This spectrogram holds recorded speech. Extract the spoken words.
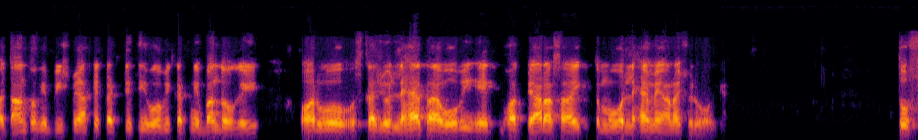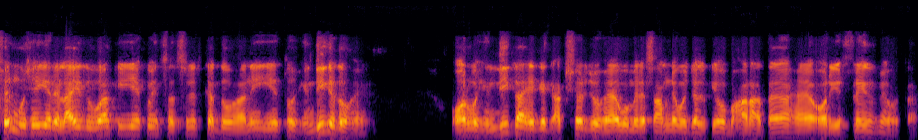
दांतों के बीच में आके कटती थी, वो भी कटनी बंद हो गई। और वो उसका जो लह था, वो भी एक बहुत प्यारा सा, एकदम वो लह में आना शुरू हो गया। तो फिर मुझे ये रियलाइज़ हुआ कि ये कोई संस्कृत का दोहा नहीं ये तो हिंदी के दोहे हैं। और वो हिंदी का एक एक अक्षर जो है वो मेरे सामने वो जल के वो बाहर आता है और ये फ्लेम्स में होता है।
